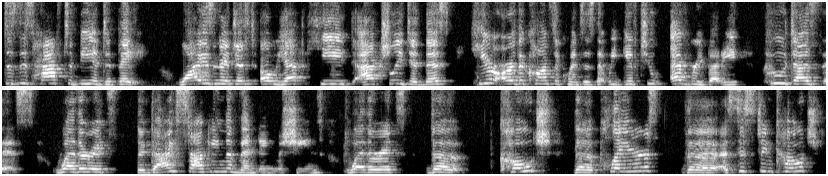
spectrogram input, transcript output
does this have to be a debate why isn't it just oh yep he actually did this here are the consequences that we give to everybody who does this whether it's the guy stocking the vending machines whether it's the coach the players the assistant coach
